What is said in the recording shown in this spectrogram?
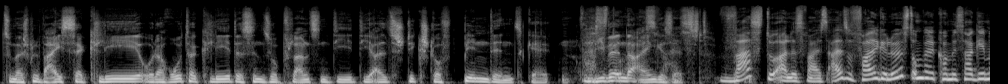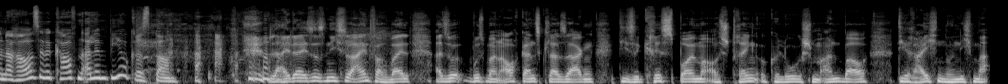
Zum Beispiel weißer Klee oder roter Klee, das sind so Pflanzen, die, die als stickstoffbindend gelten. Was die werden da eingesetzt. Weißt. Was du alles weißt. Also Fall gelöst, Umweltkommissar, gehen wir nach Hause, wir kaufen alle einen Biochrist. Christbaum. Leider ist es nicht so einfach, weil, also muss man auch ganz klar sagen, diese Christbäume aus streng ökologischem Anbau, die reichen noch nicht mal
